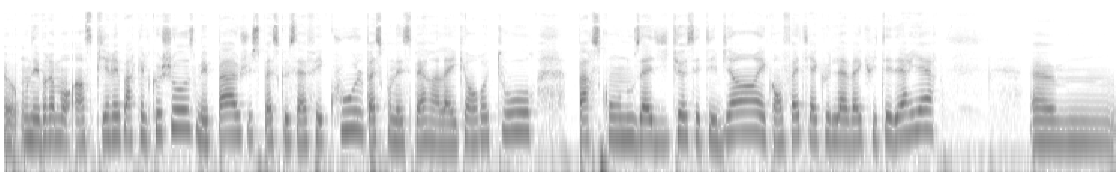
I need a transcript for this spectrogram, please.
Euh, on est vraiment inspiré par quelque chose, mais pas juste parce que ça fait cool, parce qu'on espère un like en retour, parce qu'on nous a dit que c'était bien et qu'en fait il y a que de la vacuité derrière. Euh,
